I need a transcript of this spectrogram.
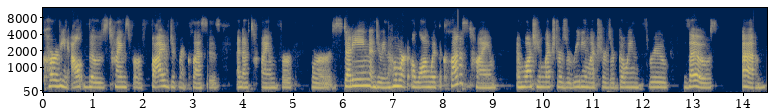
carving out those times for five different classes, enough time for, for studying and doing the homework along with the class time and watching lectures or reading lectures or going through those um,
